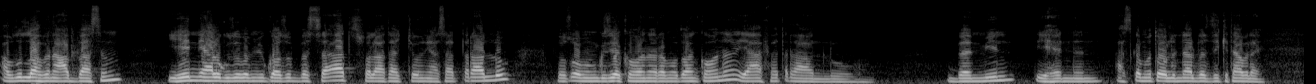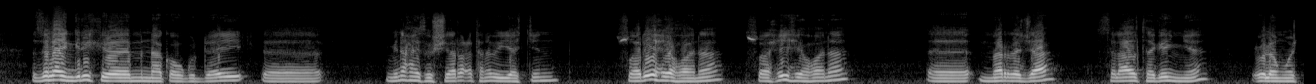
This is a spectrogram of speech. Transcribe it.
አብዱላህ ብን አባስም ይህን ያህል ጉዞ በሚጓዙበት ሰዓት ሶላታቸውን ያሳጥራሉ። በጾሙም ጊዜ ከሆነ ረመዷን ከሆነ ያፈጥራሉ በሚል ይህንን አስቀምጠውልናል በዚህ ኪታብ ላይ። እዚህ ላይ እንግዲህ የምናውቀው ጉዳይ ሚን ሀይቱ ሸርዕ ተነብያችን ሶሪሕ የሆነ ሶሒሕ የሆነ መረጃ ስላልተገኘ ዑለሞች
